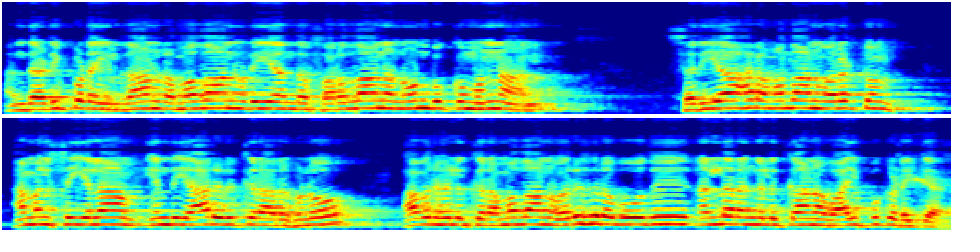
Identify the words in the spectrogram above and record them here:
அந்த அடிப்படையில் தான் ரமதானுடைய அந்த ஃபரதான நோன்புக்கு முன்னால் சரியாக ரமதான் வரட்டும். அமல் செய்யலாம் என்று யார் இருக்கிறார்களோ அவர்களுக்கு ரமதான் வருகிற போது நல்லறங்களுக்கான வாய்ப்பு கிடைக்காது.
